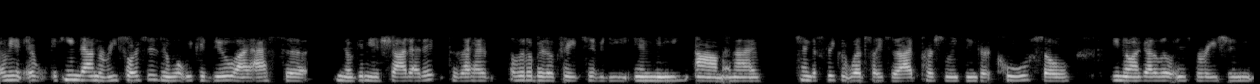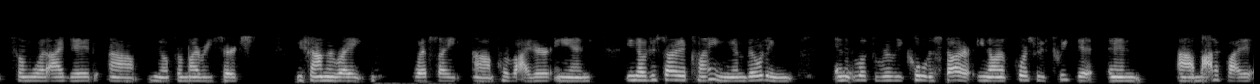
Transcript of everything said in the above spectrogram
I mean, it, it came down to resources and what we could do. I asked to, you know, give me a shot at it because I had a little bit of creativity in me. Um, and I tend to frequent websites that I personally think are cool. So, you know, I got a little inspiration from what I did, uh, you know, from my research. We found the right website uh, provider and, you know, just started playing and building and it looked really cool to start, you know, and of course we've tweaked it and uh, modified it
